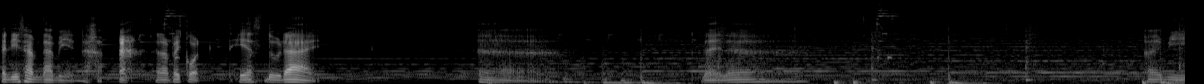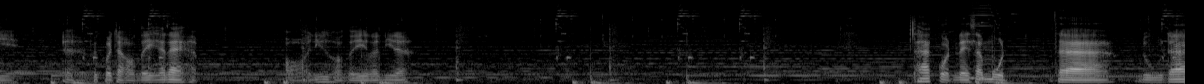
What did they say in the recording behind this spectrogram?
อันนี้ทำดาเมจนะครับ อะแล้วเราไปกดเทสดูได้อ่าไหนนะไม่มีเออไปกดจากของตัวเองก็ได้ครับ อ๋อ อันี่คือของตัวเองแล้วนี่นะ ถ้ากดในสมุดจะดูได้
